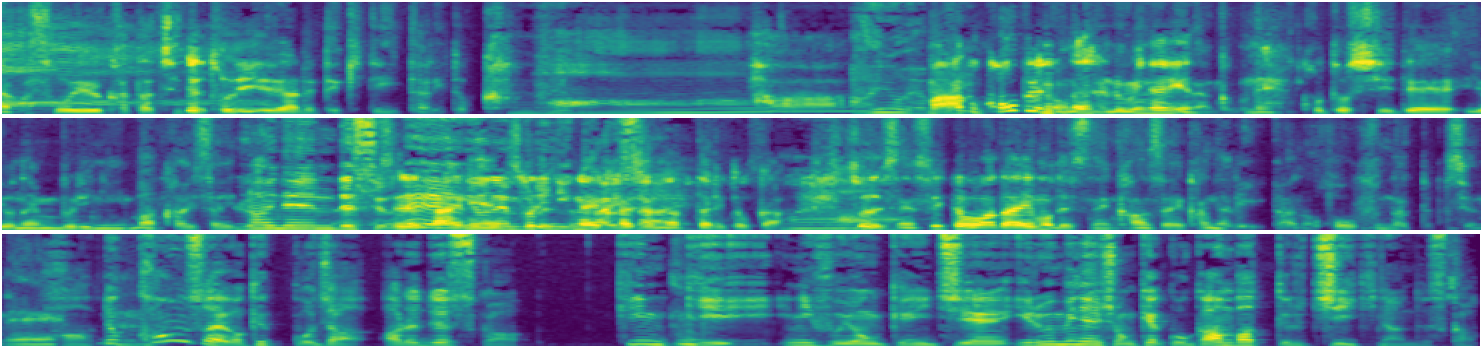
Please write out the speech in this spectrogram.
なんかそういう形で取り入れられてきていたりとか。はあ。まあ、あと神戸のね、ルミナリエなんかもね、今年で4年ぶりに、まあ、開催来年ですよね。来年、そうですね、開催になったりとか。そうですね、そういった話題もですね、関西かなりりあの豊富になってますよね。はあ、でも関西は結構じゃああれですか？近畿2府4県1円イルミネーション結構頑張ってる地域なんですか？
